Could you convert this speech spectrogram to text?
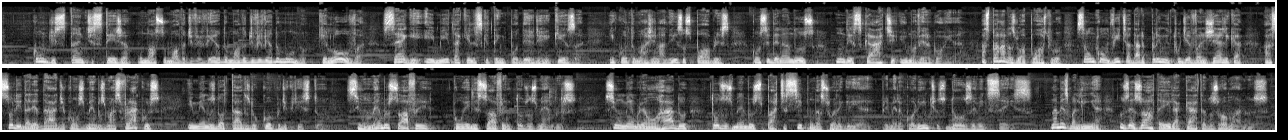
quão distante esteja o nosso modo de viver do modo de viver do mundo, que louva, segue e imita aqueles que têm poder de riqueza enquanto marginaliza os pobres, considerando-os um descarte e uma vergonha. As palavras do apóstolo são um convite a dar plenitude evangélica à solidariedade com os membros mais fracos e menos dotados do corpo de Cristo. Se um membro sofre, com ele sofrem todos os membros. Se um membro é honrado, todos os membros participam da sua alegria. 1 Coríntios 12, 26. Na mesma linha, nos exorta ele a carta dos Romanos.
